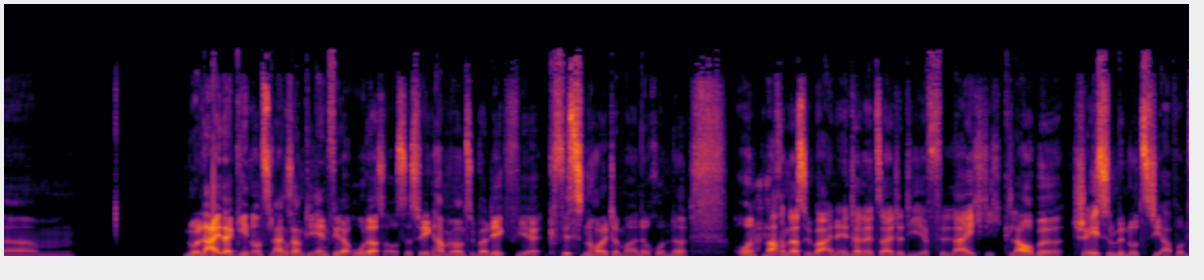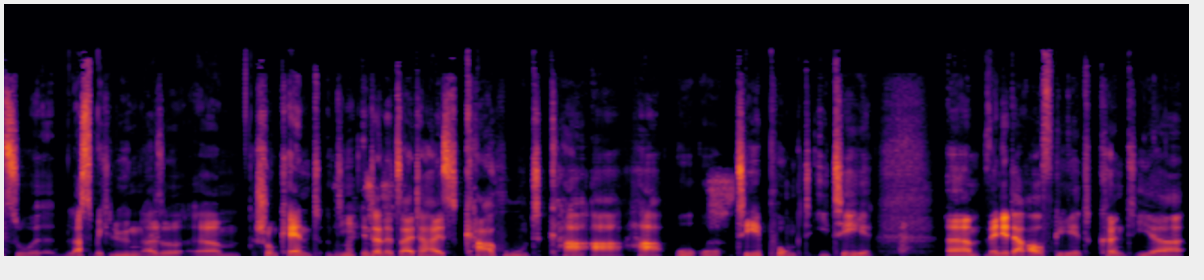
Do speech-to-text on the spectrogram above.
Ähm, nur leider gehen uns langsam die Entweder-Oders aus. Deswegen haben wir uns überlegt, wir quissen heute mal eine Runde und machen das über eine Internetseite, die ihr vielleicht, ich glaube, Jason benutzt die ab und zu. Lasst mich lügen, also ähm, schon kennt. Die Internetseite heißt Kahoot, K-A-H-O-O-T.it. Ähm, wenn ihr darauf geht, könnt ihr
